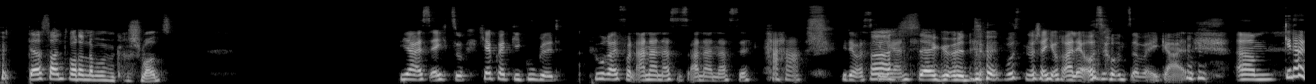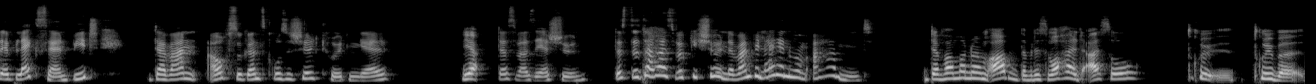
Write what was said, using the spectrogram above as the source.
Der Sand war dann aber wirklich schwarz. Ja, ist echt so. Ich habe gerade gegoogelt. Plural von Ananas ist Ananasse. Haha, wieder was ah, gelernt. Ah, sehr gut. Wussten wahrscheinlich auch alle außer uns, aber egal. ähm, genau, der Black Sand Beach. Da waren auch so ganz große Schildkröten, gell? Ja. Das war sehr schön. Das, das, da war es wirklich schön. Da waren wir leider nur am Abend. Da waren wir nur am Abend, aber das war halt auch so drü drüber,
